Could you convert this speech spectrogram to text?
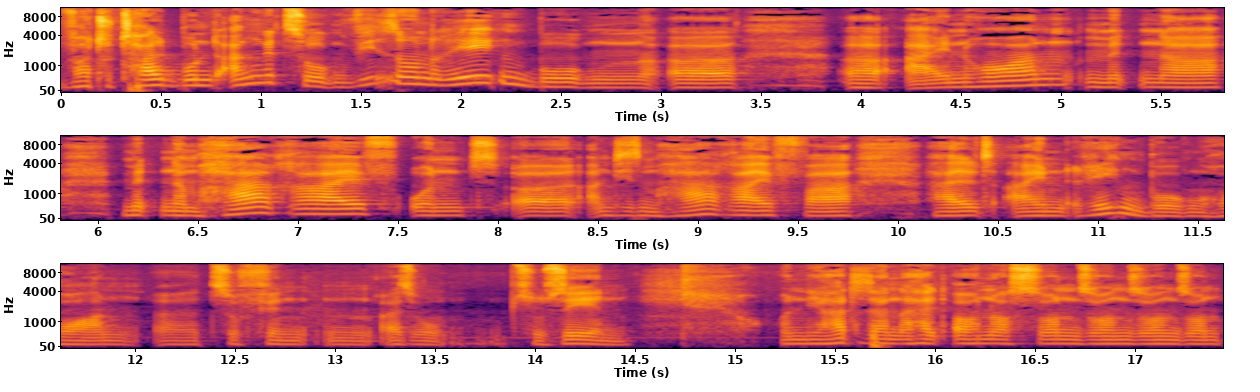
war total bunt angezogen, wie so ein Regenbogen. Äh, äh, Einhorn mit einer mit einem Haarreif und äh, an diesem Haarreif war halt ein Regenbogenhorn äh, zu finden, also zu sehen. Und die hatte dann halt auch noch so ein, so ein, so ein, so ein,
